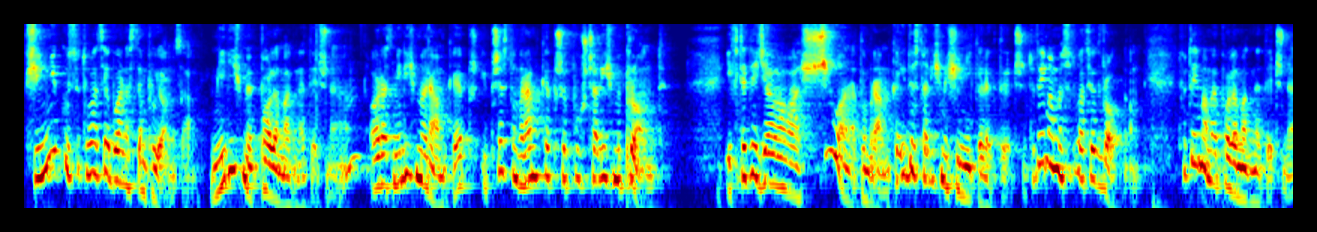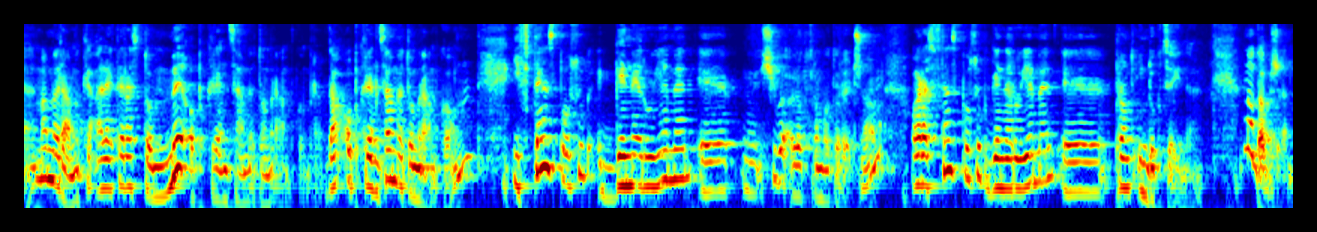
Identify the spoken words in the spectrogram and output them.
W silniku sytuacja była następująca. Mieliśmy pole magnetyczne oraz mieliśmy ramkę i przez tą ramkę przepuszczaliśmy prąd. I wtedy działała siła na tą ramkę i dostaliśmy silnik elektryczny. Tutaj mamy sytuację odwrotną. Tutaj mamy pole magnetyczne, mamy ramkę, ale teraz to my obkręcamy tą ramką, prawda? Obkręcamy tą ramką i w ten sposób generujemy e, siłę elektromotoryczną oraz w ten sposób generujemy e, prąd indukcyjny. No dobrze,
